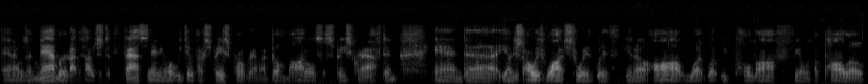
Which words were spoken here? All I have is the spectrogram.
and I was enamored. I thought it was just fascinating what we did with our space program. I built models of spacecraft and and uh, you know just always watched with with you know awe what what we pulled off. You know, with Apollo,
